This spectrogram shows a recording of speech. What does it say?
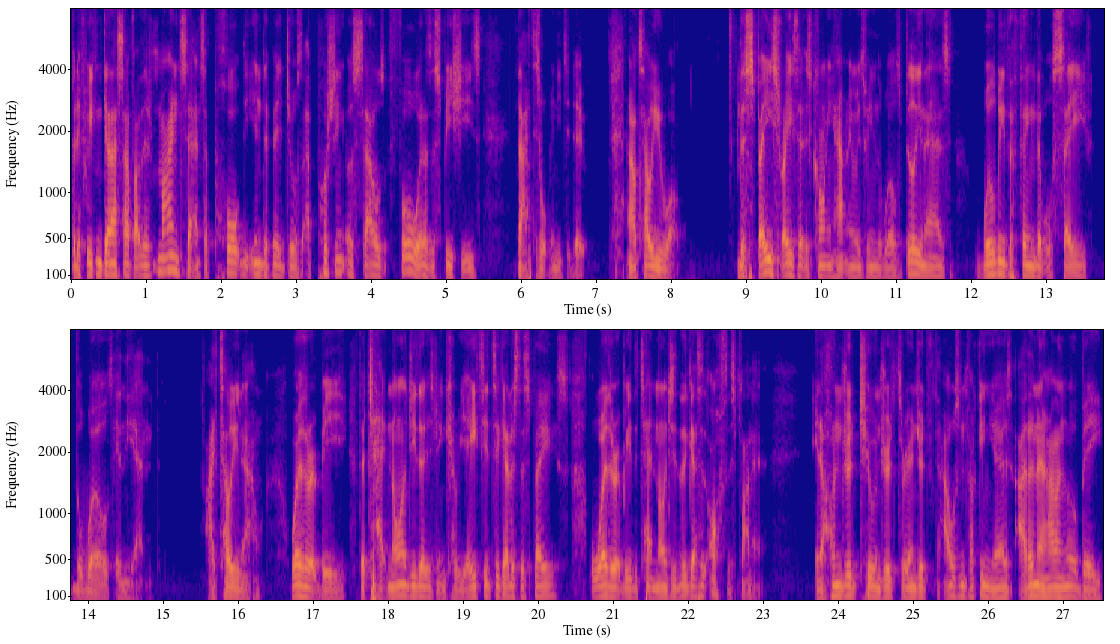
But if we can get ourselves out of this mindset and support the individuals that are pushing ourselves forward as a species, that is what we need to do. And I'll tell you what, the space race that is currently happening between the world's billionaires will be the thing that will save the world in the end. I tell you now, whether it be the technology that is being created to get us to space, or whether it be the technology that gets us off this planet. In 100, 200, 300,000 fucking years, I don't know how long it will be,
